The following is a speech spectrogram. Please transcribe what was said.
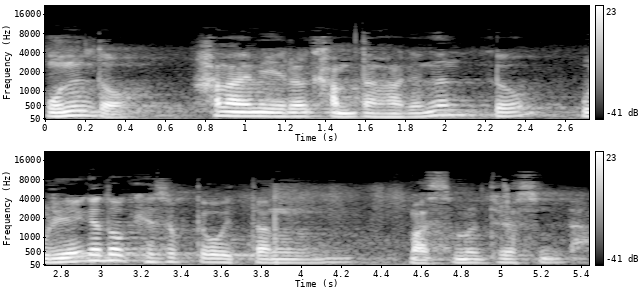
오늘도 하나님의 일을 감당하려는 그 우리에게도 계속되고 있다는 말씀을 드렸습니다.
